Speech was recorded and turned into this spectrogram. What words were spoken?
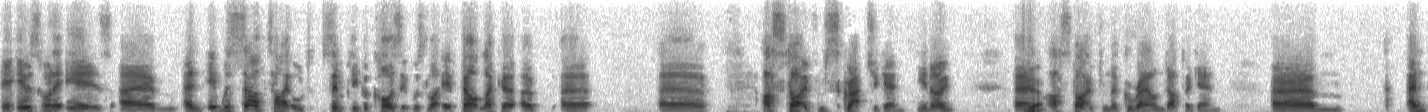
it is what it is. Um, and it was self-titled simply because it was like it felt like a, a, a, a us starting from scratch again. You know, um, yeah. us starting from the ground up again. Um, and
